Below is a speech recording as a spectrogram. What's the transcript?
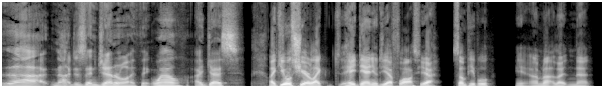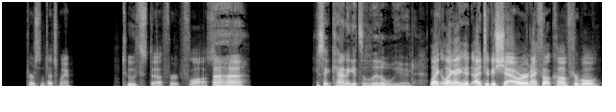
Nah, nah, just in general, I think. Well, I guess Like you'll share, like, "Hey Daniel, do you have floss?" Yeah. Some people, yeah, I'm not letting that person touch my tooth stuff or floss. uh huh. I guess it kind of gets a little weird. like, like I had, I took a shower and I felt comfortable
